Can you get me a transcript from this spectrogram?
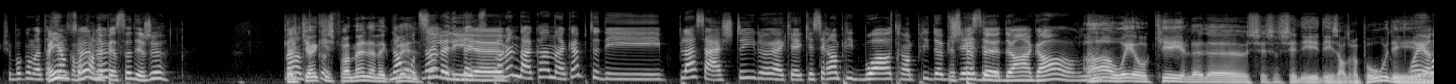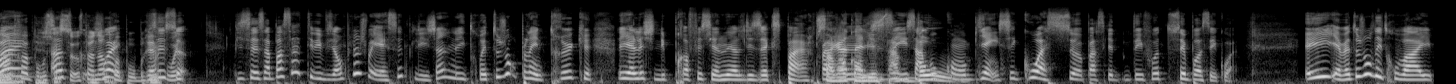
Je sais pas comment t'appelles Voyons, ça. comment on appelle ça déjà? Quelqu'un qui se promène avec Non, plein tu sais, là, les, Ben, Tu euh, te promènes d'encan en encan, puis tu as des places à acheter, là, que, que c'est rempli de boîtes, rempli d'objets. Espèce de, de hangar. Là. Ah oui, OK. le- le- c'est ça, c'est des, des entrepôts, des... Oui, un euh, entrepôt, c'est ça. C'est un entrepôt. ouais, Bref, c'est oui. ça. Puis ça passait à la télévision. Puis là, je voyais ça, puis les gens, là, ils trouvaient toujours plein de trucs. Là, ils allaient chez des professionnels, des experts, Pour analyser, ça vaut combien, c'est quoi ça? Parce que des fois, tu sais pas c'est quoi. Et il y avait toujours des trouvailles.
